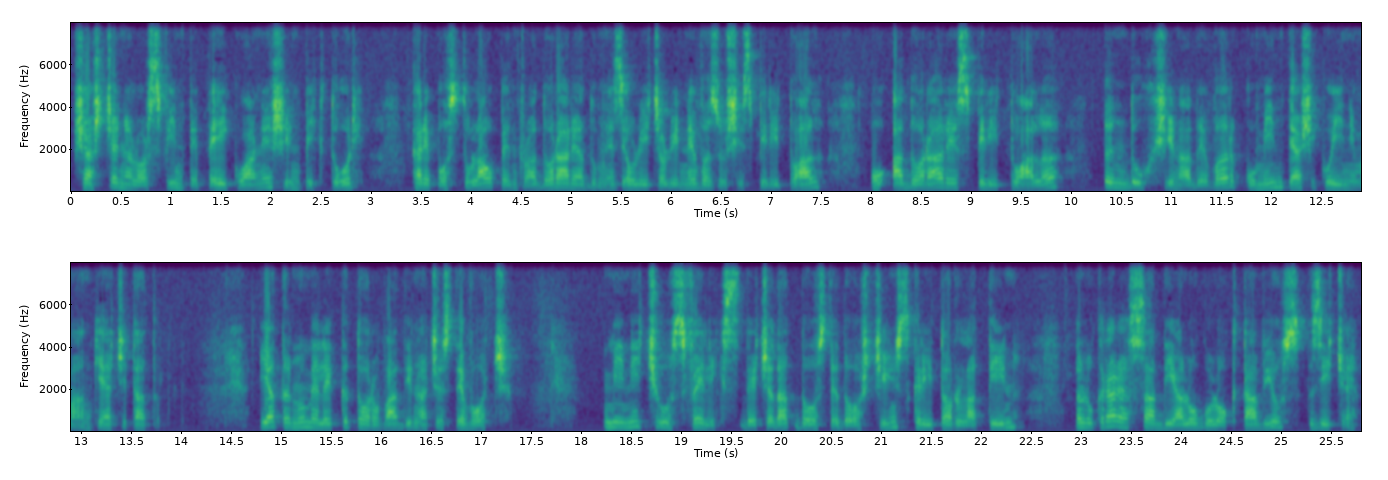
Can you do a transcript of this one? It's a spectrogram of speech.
și a scenelor sfinte pe icoane și în picturi, care postulau pentru adorarea Dumnezeului celui nevăzut și spiritual, o adorare spirituală, în duh și în adevăr, cu mintea și cu inima, încheia citatul. Iată numele câtorva din aceste voci. Minicius Felix, decedat 225, scriitor latin, în lucrarea sa Dialogul Octavius, zice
